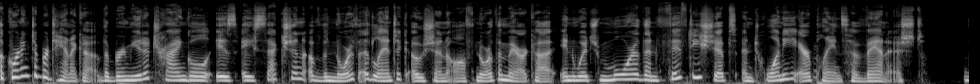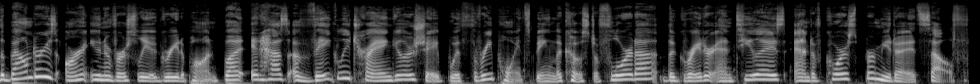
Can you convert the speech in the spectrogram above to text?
According to Britannica, the Bermuda Triangle is a section of the North Atlantic Ocean off North America in which more than 50 ships and 20 airplanes have vanished. The boundaries aren't universally agreed upon, but it has a vaguely triangular shape with three points being the coast of Florida, the Greater Antilles, and of course, Bermuda itself.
